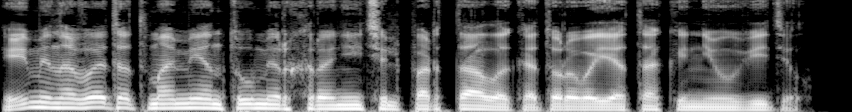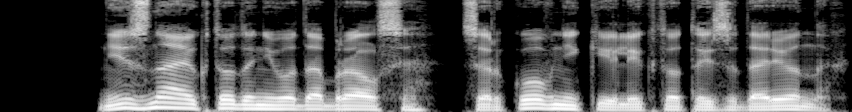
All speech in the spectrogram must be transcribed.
Именно в этот момент умер хранитель портала, которого я так и не увидел. Не знаю, кто до него добрался, церковники или кто-то из одаренных.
